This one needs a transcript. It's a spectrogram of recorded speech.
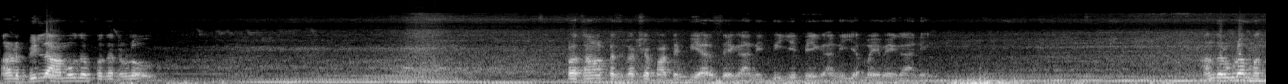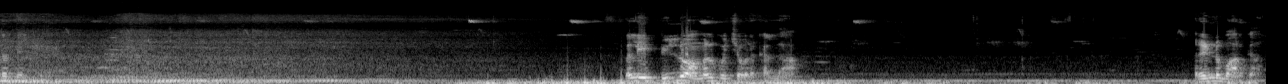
అలాంటి బిల్లు ఆమోదం పొందడంలో ప్రధాన ప్రతిపక్ష పార్టీ బీఆర్ఎస్ఏ కానీ బీజేపీ కానీ ఎంఐఎంఏ కానీ అందరూ కూడా మద్దతు తెలుసు మళ్ళీ ఈ బిల్లు అమలుకు కల్లా రెండు మార్గాలు.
